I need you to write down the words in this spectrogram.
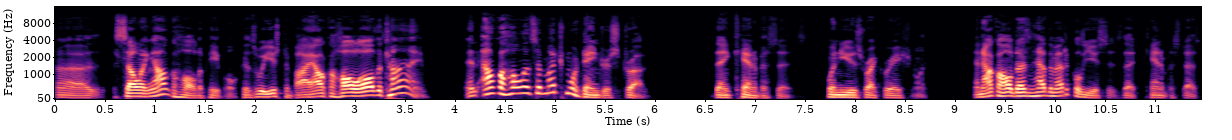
uh, selling alcohol to people because we used to buy alcohol all the time. And alcohol is a much more dangerous drug than cannabis is when used recreationally. And alcohol doesn't have the medical uses that cannabis does.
